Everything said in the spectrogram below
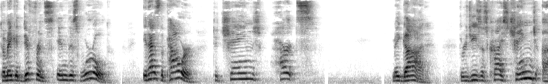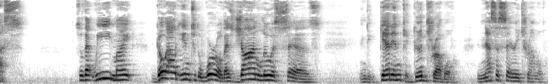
to make a difference in this world. It has the power to change hearts. May God, through Jesus Christ, change us so that we might go out into the world, as John Lewis says, and to get into good trouble, necessary trouble.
